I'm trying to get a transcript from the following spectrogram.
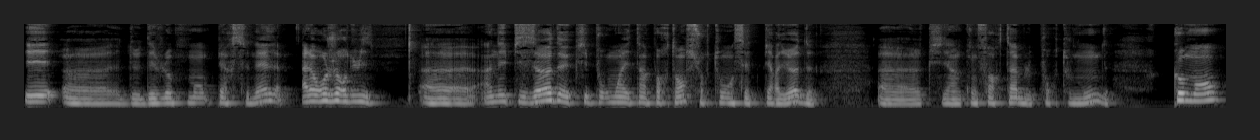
et euh, de développement personnel. Alors aujourd'hui, un épisode qui pour moi est important, surtout en cette période qui est inconfortable pour tout le monde. Comment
